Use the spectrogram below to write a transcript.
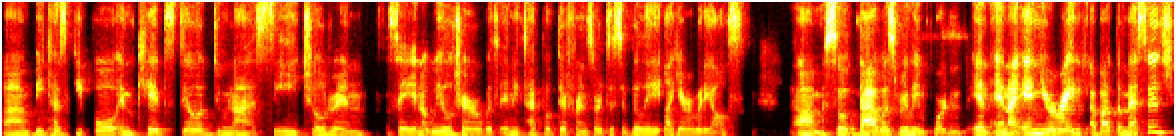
Um, mm-hmm. because mm-hmm. people and kids still do not see children, say, in a wheelchair with any type of difference or disability like everybody else. Um, so that was really important. And and I and you're right about the message.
